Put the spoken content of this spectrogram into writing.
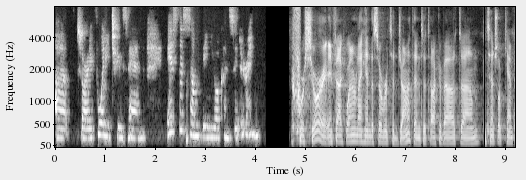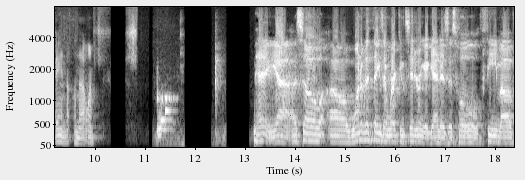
uh, sorry, 42 Zen. Is this something you're considering? For sure. In fact, why don't I hand this over to Jonathan to talk about um, potential campaign on that one? Hey, yeah. Uh, so uh, one of the things that we're considering again is this whole theme of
